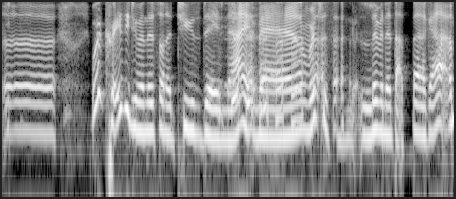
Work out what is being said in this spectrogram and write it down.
Uh, we're crazy doing this on a Tuesday night, man. We're just living it that fuck up.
